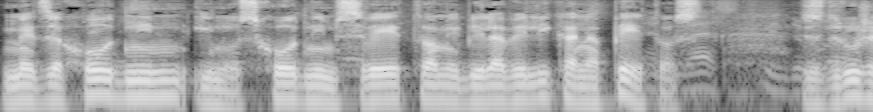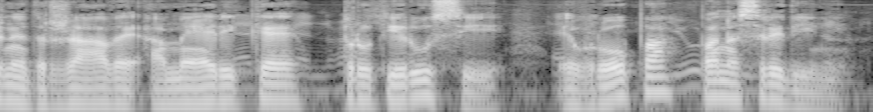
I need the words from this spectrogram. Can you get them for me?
Med zahodnim in vzhodnim svetom je bila velika napetost. Združene države Amerike proti Rusiji, Evropa pa na sredini.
